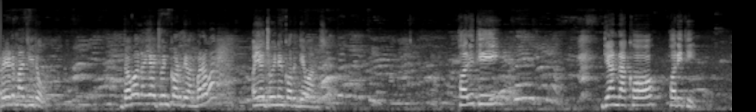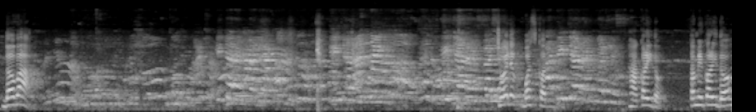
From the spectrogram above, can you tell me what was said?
રેડમાં જીરો ધવલ અહીંયા જોઈન કરી દેવાનું, બરાબર? અહીંયા જોઈને કરી દેવાનું છે. ફરીથી. ધ્યાન રાખો ફરીથી. દવા. જોઈ લે, બસ કરી. હા, કરી દો. તમે કરી દો.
